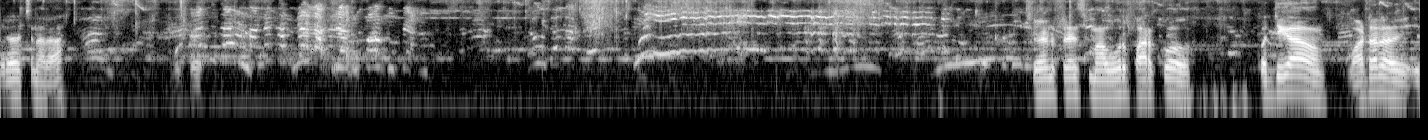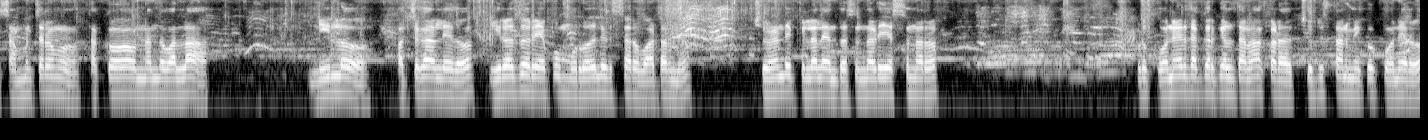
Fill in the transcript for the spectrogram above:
ఈరోజు వచ్చినారా? ఓకే. చూడండి ఫ్రెండ్స్ మా ఊరు పార్కు కొద్దిగా వాటర్ ఈ సంవత్సరం తక్కువ ఉన్నందువల్ల నీళ్ళు పచ్చగా లేదు. ఈరోజు రేపు మూడు రోజులు ఇస్తారు వాటర్ని. చూడండి పిల్లలు ఎంత సందడి చేస్తున్నారో. ఇప్పుడు కోనేరు దగ్గరికి వెళ్తాను. అక్కడ చూపిస్తాను మీకు కోనేరు.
